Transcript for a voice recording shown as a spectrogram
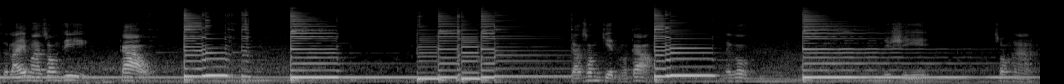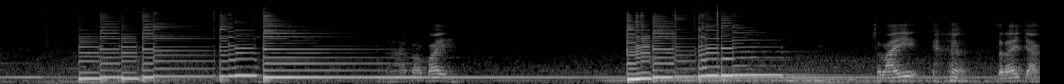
สไลด์มาช่องที่เก้าจากช่องเจ็ดมาเก้าแล้วก็นิ้วชี้ช่องห้าต่อไป สไลด์สไลด์จาก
